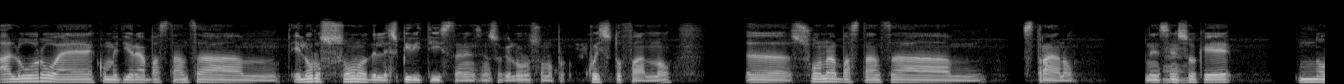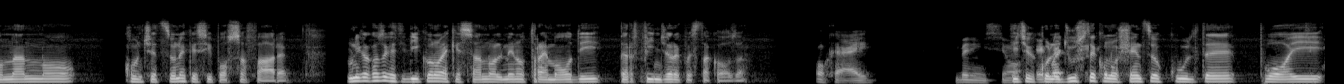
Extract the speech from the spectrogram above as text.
a loro è come dire abbastanza. Um, e loro sono delle spiritiste, nel senso che loro sono, questo fanno. Uh, suona abbastanza um, strano, nel mm. senso che non hanno concezione che si possa fare. L'unica cosa che ti dicono è che sanno almeno tre modi per fingere questa cosa. Ok, benissimo. Dice che e con poi... le giuste conoscenze occulte puoi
